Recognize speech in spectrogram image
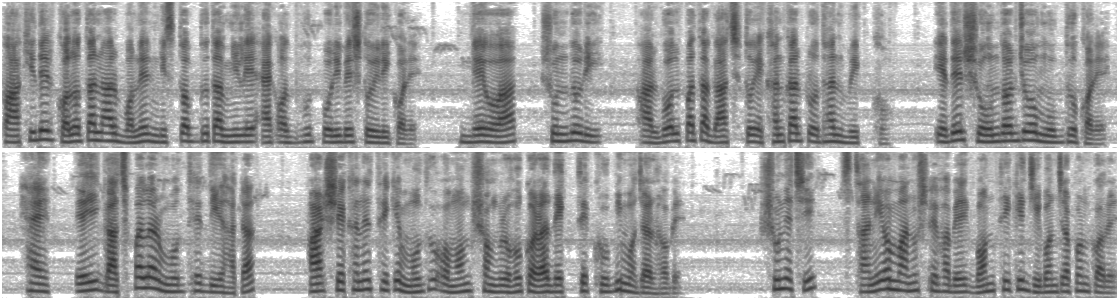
পাখিদের কলতান আর বনের নিস্তব্ধতা মিলে এক অদ্ভুত পরিবেশ তৈরি করে। দেওয়া সুন্দরী আর গোলপাতা গাছ তো এখানকার প্রধান বৃক্ষ। এদের সৌন্দর্যও মুগ্ধ করে। হ্যাঁ এই গাছপালার মধ্যে দিয়ে হাঁটা আর সেখানে থেকে মধু ও মম সংগ্রহ করা দেখতে খুবই মজার হবে। শুনেছি স্থানীয় মানুষ এভাবে বন থেকে জীবনযাপন করে।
